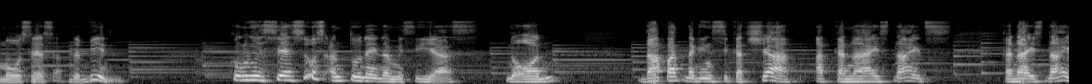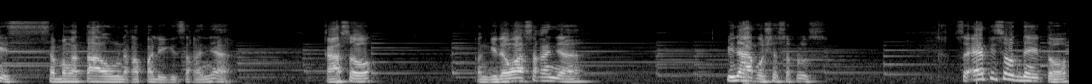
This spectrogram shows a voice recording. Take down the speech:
Moses at David. Kung si Jesus ang tunay na Mesiyas, noon, dapat naging sikat siya at kanais-nais, kanais-nais sa mga taong nakapaligid sa kanya. Kaso, ang ginawa sa kanya, pinako siya sa krus. Sa episode na ito,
